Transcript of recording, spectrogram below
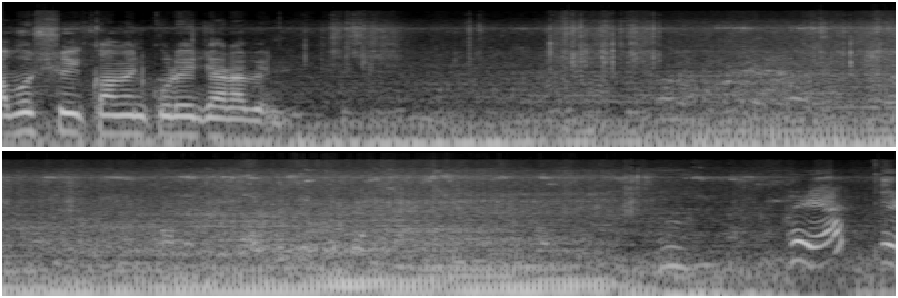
অবশ্যই কমেন্ট করে জানাবেন হয়ে আছে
